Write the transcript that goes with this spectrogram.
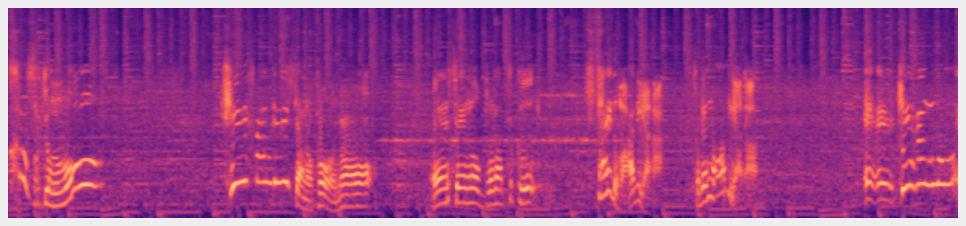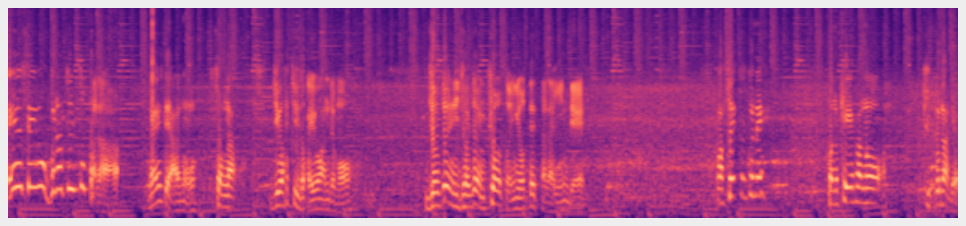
から先ももう、京阪電車の方の沿線をぶらつくスタイルもありやな。それもありやな。え、え、京阪の沿線をぶらついとったら、何せあの、そんな18とか言わんでも、徐々に徐々に京都に寄ってったらいいんで、まあ、せっかくね、この京阪の切符なんで、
